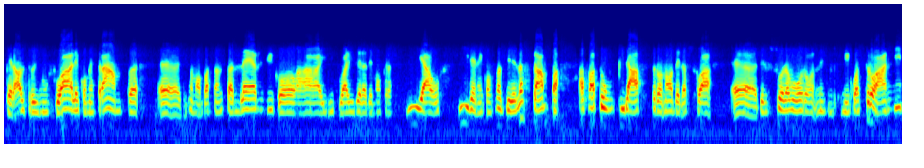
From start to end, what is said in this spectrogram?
peraltro inusuale come Trump, eh, diciamo abbastanza allergico ai rituali della democrazia, ostile nei confronti della stampa, ha fatto un pilastro no, sua, eh, del suo lavoro negli ultimi quattro anni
